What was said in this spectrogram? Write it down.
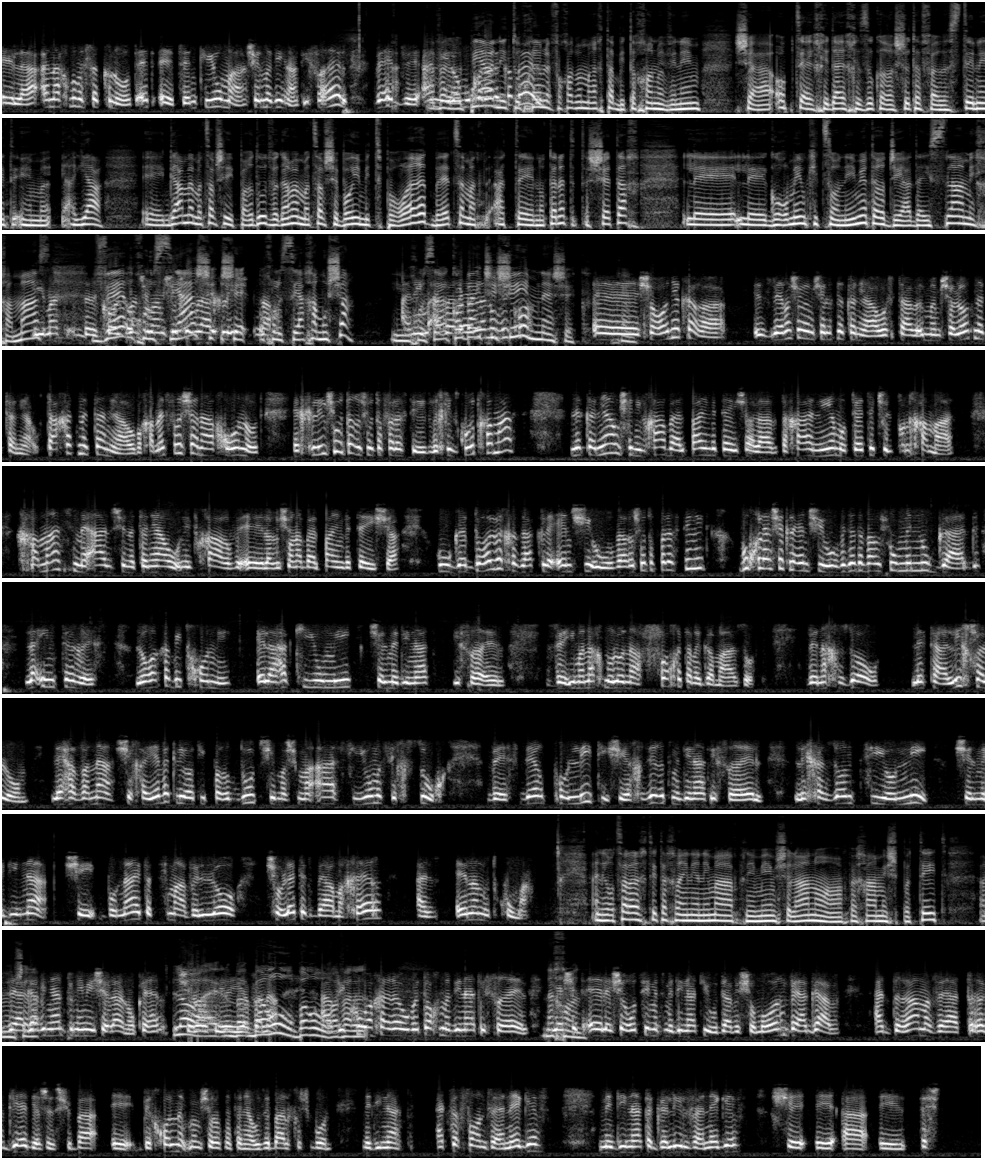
אלא אנחנו מסכנות את עצם קיומה של מדינת ישראל, ואת זה אני לא מוכנה לקבל. אבל על פי הניתוחים, לפחות במערכת הביטחון, מבינים שהאופציה היחידה היא חיזוק הרשות הפלסטינית, אם היה אה, גם במצב של היפרדות וגם במצב שבו היא מתפוררת, בעצם את, את אה, נותנת את השטח לגורמים קיצוניים יותר, ג'יהאד האיסלאמי, חמאס, ואוכלוסייה חמושה. עם אוכלוסייה, כל בית שישי עם נשק. אה, כן. שרון יקרה, זה מה שממשלת נתניהו עשתה, ממשלות נתניהו, תחת נתניהו, ב-15 שנה האחרונות החלישו את הרשות הפלסטינית וחיזקו את חמאס. נתניהו שנבחר ב-2009 להבטחה אני אמוטט את שלטון חמאס, חמאס מאז שנתניהו נבחר אה, לראשונה ב-2009 הוא גדול וחזק לאין שיעור והרשות הפלסטינית מוחלשת לאין שיעור וזה דבר שהוא מנוגד לאינטרס לא רק הביטחוני אלא הקיומי של מדינת ישראל ואם אנחנו לא נהפוך את המגמה הזאת ונחזור לתהליך שלום להבנה שחייבת להיות היפרדות שמשמעה סיום הסכסוך והסדר פוליטי שיחזיר את מדינת ישראל לחזון ציוני של מדינה שבונה את עצמה ולא שולטת בעם אחר, אז אין לנו תקומה. אני רוצה ללכת איתך לעניינים הפנימיים שלנו, המהפכה המשפטית. הממשלה... זה אגב עניין פנימי שלנו, כן? לא, ב- ברור, ברור, הוויכוח אבל... הרי הוא בתוך מדינת ישראל. נכון. יש את אלה שרוצים את מדינת יהודה ושומרון, ואגב, הדרמה והטרגדיה שבה אה, בכל ממשלות נתניהו זה בא על חשבון מדינת הצפון והנגב, מדינת הגליל והנגב,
